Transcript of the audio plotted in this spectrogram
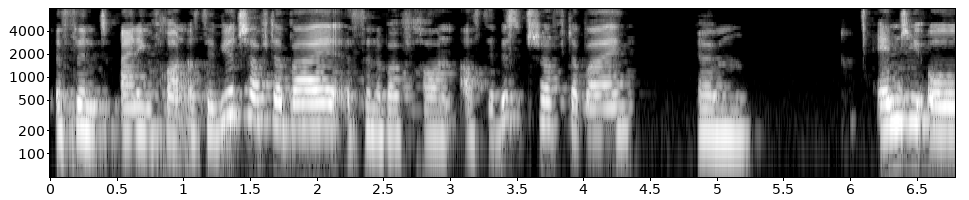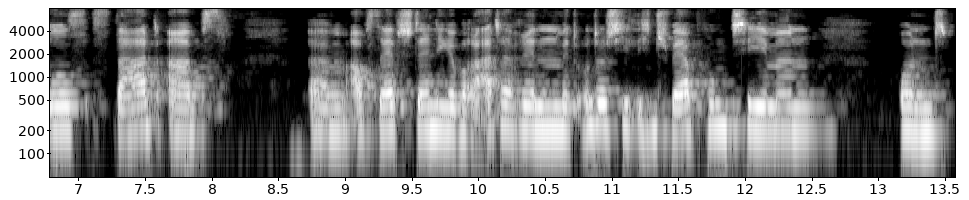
es sind einige Frauen aus der Wirtschaft dabei, es sind aber Frauen aus der Wissenschaft dabei, ähm, NGOs, Startups, ähm, auch selbstständige Beraterinnen mit unterschiedlichen Schwerpunktthemen und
